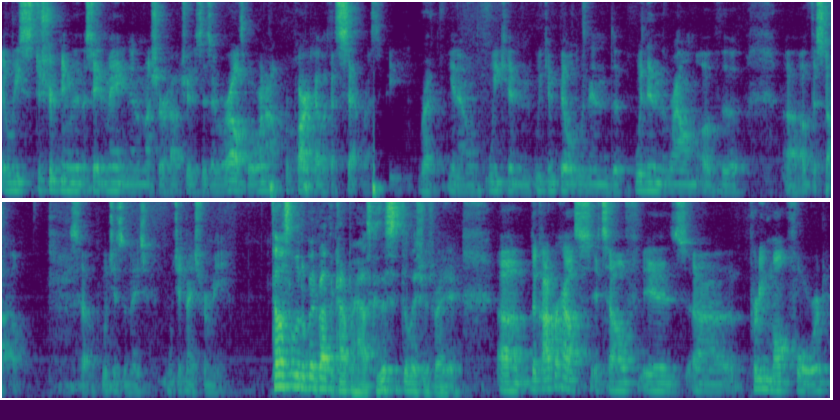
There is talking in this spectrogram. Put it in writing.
at least distributing within the state of Maine, and I'm not sure how true this is everywhere else, but we're not required to have like a set recipe. Right. You know, we can we can build within the within the realm of the uh, of the style. So, which is a nice which is nice for me. Tell us a little bit about the Copper House because this is delicious right here. Um, the Copper House itself is uh, pretty malt forward,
